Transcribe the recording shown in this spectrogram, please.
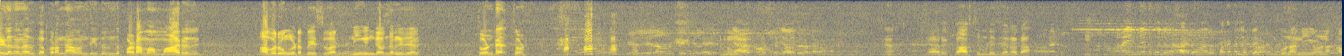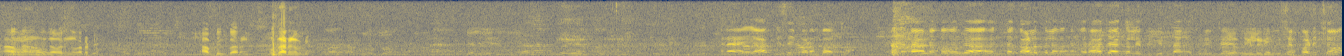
எழுதுனதுக்கு அப்புறம் தான் வந்து இது வந்து படமாக மாறுது. அவர் உங்கள்கிட்ட பேசுவார். நீங்கள் இங்கே வந்துருங்க சார். தொண்டை தொண்டை யார்? காஸ்டியூம் டிசைனரா குணா நீங்கள் வேணா அப்படி நான் வந்து அவருங்க வரட்டும். அப்படி உட்காருங்க. உட்காருங்க அப்படி. ஏன்னா யாத்திசை படம் பார்த்தோம். ஏன்னா நம்ம வந்து அந்த காலத்துல வந்து நம்ம ராஜாக்கள் எப்படி இருந்தாங்க சொல்லிட்டு படிச்சோம்.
